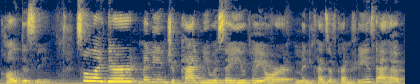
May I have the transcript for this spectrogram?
called Disney. So like there are many in Japan, USA, UK or many kinds of countries. I have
